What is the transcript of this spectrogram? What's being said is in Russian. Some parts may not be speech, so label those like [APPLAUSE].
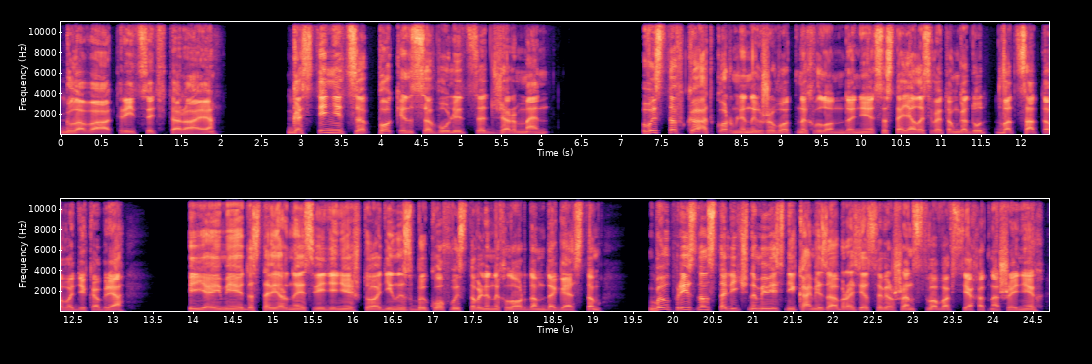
Глава 32. Гостиница Покинса в улице Джермен. Выставка откормленных животных в Лондоне состоялась в этом году 20 декабря, и я имею достоверное сведения, что один из быков, выставленных лордом Дегестом, был признан столичными мясниками за образец совершенства во всех отношениях.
